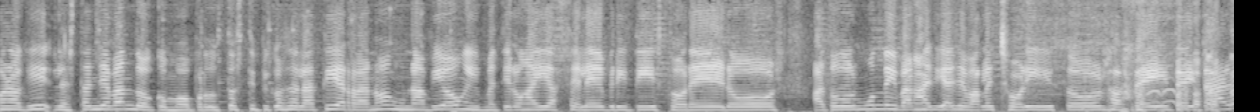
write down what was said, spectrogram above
Bueno, aquí le están llevando como productos típicos de la tierra, ¿no? En un avión y metieron ahí a celebrities, toreros, a todo el mundo y van allí a llevarle chorizos, aceite y tal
